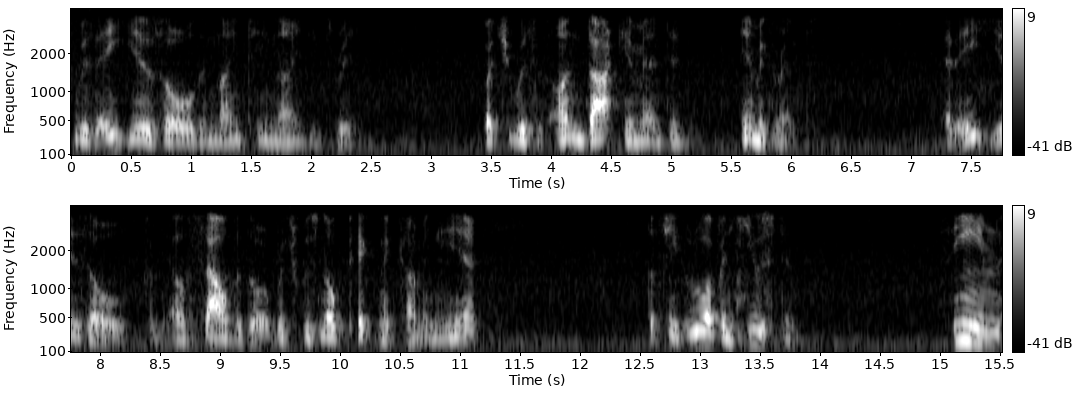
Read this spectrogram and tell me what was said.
She was eight years old in 1993, but she was an undocumented immigrant at eight years old from El Salvador, which was no picnic coming here. But she grew up in Houston. Seems,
